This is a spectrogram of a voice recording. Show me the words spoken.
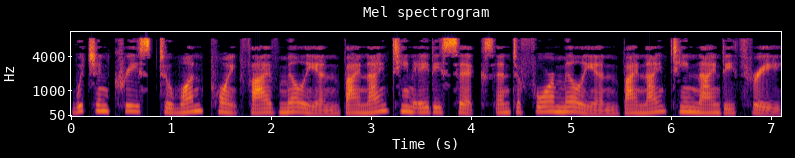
which increased to 1.5 million by 1986 and to 4 million by 1993.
